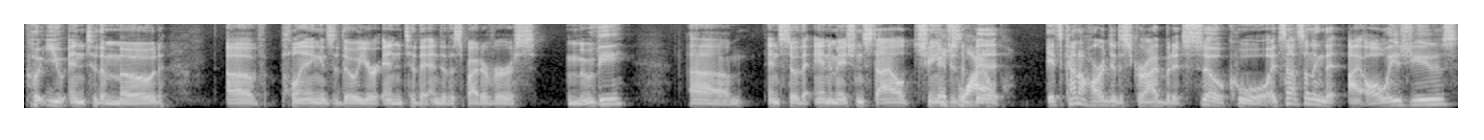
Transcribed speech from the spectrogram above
put you into the mode of playing as though you're into the end of the Spider Verse movie. Um, and so the animation style changes it's a wild. bit. It's kind of hard to describe, but it's so cool. It's not something that I always use,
